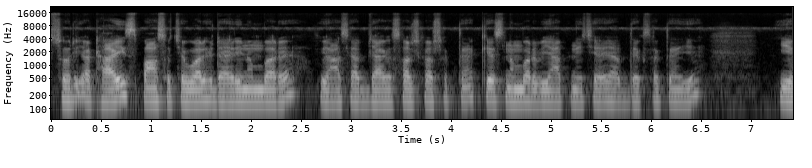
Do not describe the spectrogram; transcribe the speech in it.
सॉरी अट्ठाईस, पाँच सौ चौवालीस डायरी नंबर है। तो यहाँ से आप जाकर सर्च कर सकते हैं केस नंबर भी यहाँ पे नीचे है, आप देख सकते हैं ये। ये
